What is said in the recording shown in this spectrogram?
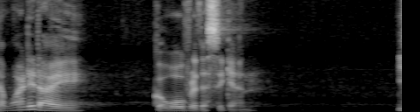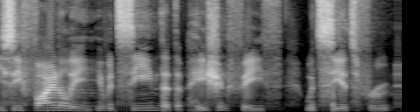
Now, why did I go over this again? You see, finally, it would seem that the patient faith would see its fruit.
